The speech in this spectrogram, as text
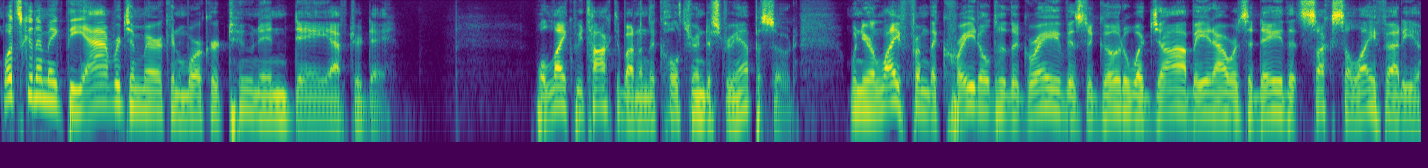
What's going to make the average American worker tune in day after day? Well, like we talked about in the culture industry episode, when your life from the cradle to the grave is to go to a job eight hours a day that sucks the life out of you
